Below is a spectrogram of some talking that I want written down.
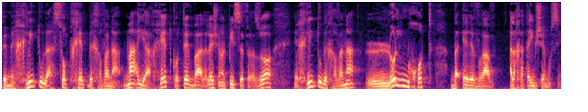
והם החליטו לעשות חטא בכוונה. מה היה החטא? כותב בעל הלשם על פי ספר הזוהר, החליטו בכוונה לא למחות בערב רב. על החטאים שהם עושים.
